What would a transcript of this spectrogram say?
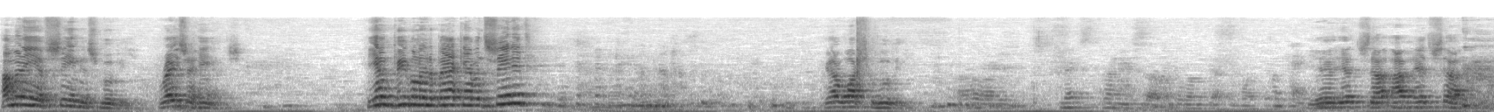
How many have seen this movie? Raise your hands. The young people in the back haven't seen it? You gotta watch the movie. Next one is, people don't get to watch it. Okay. Yeah, it's, uh, uh, it's, uh,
